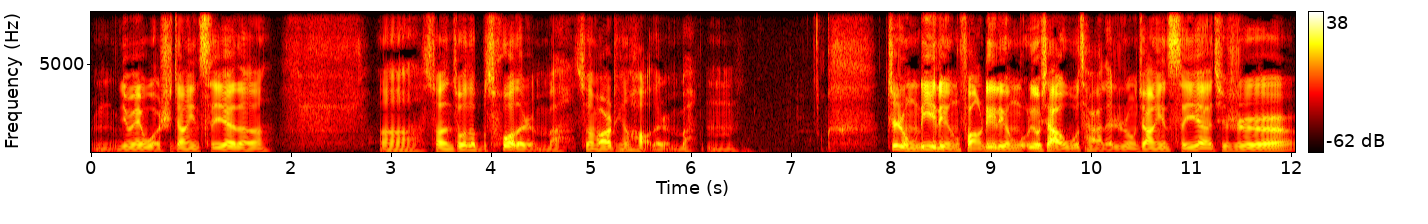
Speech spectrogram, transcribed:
嗯因为我是江阴瓷业的，嗯算做的不错的人吧，算玩的挺好的人吧，嗯，这种立陵仿立陵六下五彩的这种江阴瓷业其实。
